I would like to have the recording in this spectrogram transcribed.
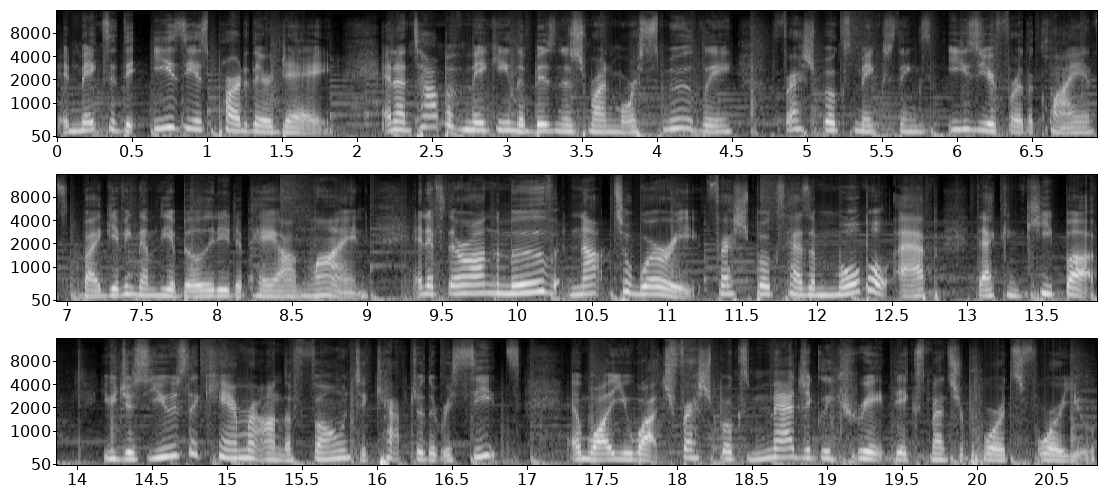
It makes it the easiest part of their day. And on top of making the business run more smoothly, FreshBooks makes things easier for the clients by giving them the ability to pay online. And if they're on the move, not to worry. FreshBooks has a mobile app that can keep up. You just use the camera on the phone to capture the receipts, and while you watch FreshBooks magically create the expense reports for you.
